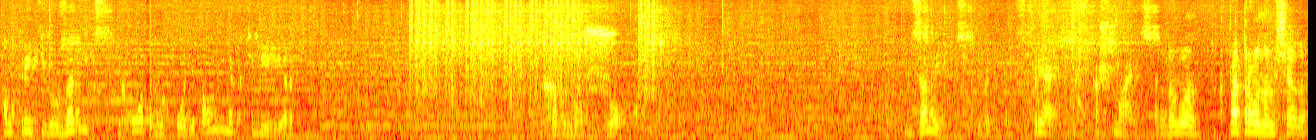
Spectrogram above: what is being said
Там третий грузовик с пехоты выходит, а он меня к тебе вертит. Говно жопа. Заметьте себе, спрячься, кошмарится. Да вон, к патронам сяду.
